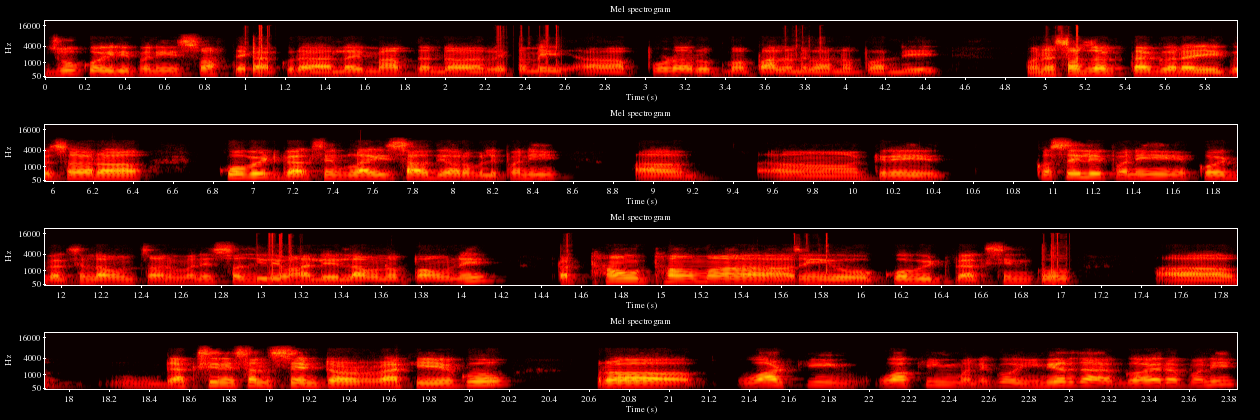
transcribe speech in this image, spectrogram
जो कोहीले पनि स्वास्थ्यका कुराहरूलाई मापदण्डहरू एकदमै पूर्ण रूपमा पालन गर्नुपर्ने भनेर सजगता गराइएको छ। र कोभिड भ्याक्सिनको लागि साउदी अरबले पनि के अरे कसैले पनि कोभिड भ्याक्सिन लगाउन चाहनु भने सजिलै उहाँले लाउन पाउने र ठाउँ ठाउँमा चाहिँ यो कोभिड भ्याक्सिनको भ्याक्सिनेसन सेन्टर राखिएको र वार्किङ वाकिङ भनेको हिँडेर जा गएर पनि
